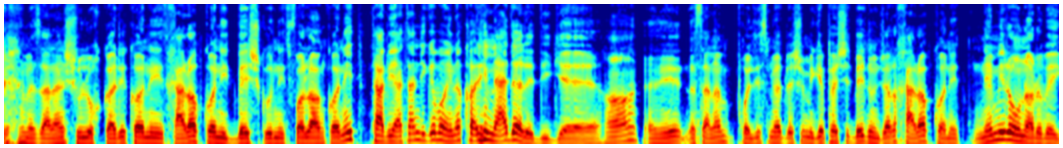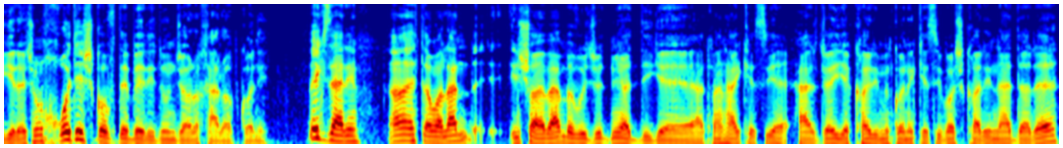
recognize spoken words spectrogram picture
مثلا شلوغ کاری کنید خراب کنید بشکنید فلان کنید طبیعتا دیگه با اینا کاری نداره دیگه ها؟ یعنی مثلا پلیس میاد بهشون میگه پاشید برید اونجا رو خراب کنید. نمیره اونا رو بگیره چون خودش گفته برید اونجا رو خراب کنید. بگذریم. احتمالا این شایبه به وجود میاد دیگه. حتما هر کسی هر جایی یه کاری می‌کنه کسی باش کاری نداره.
